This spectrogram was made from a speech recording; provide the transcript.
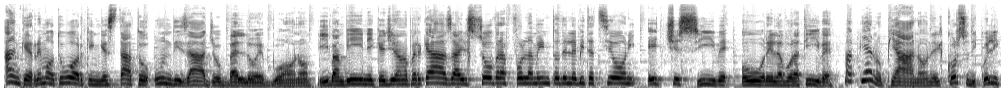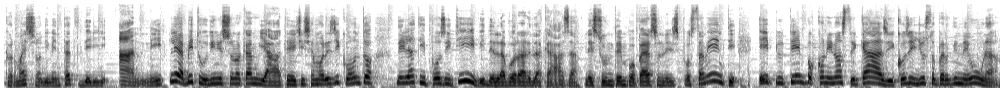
anche il remote working è stato un disagio bello e buono. I bambini che girano per casa, il sovraffollamento delle abitazioni, eccessive ore lavorative. Ma piano piano, nel corso di quelli che ormai sono diventati degli anni, le abitudini sono cambiate e ci siamo resi conto dei lati positivi del lavorare da casa. Nessun tempo perso negli spostamenti e più tempo con i nostri casi, così giusto per dirne una.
